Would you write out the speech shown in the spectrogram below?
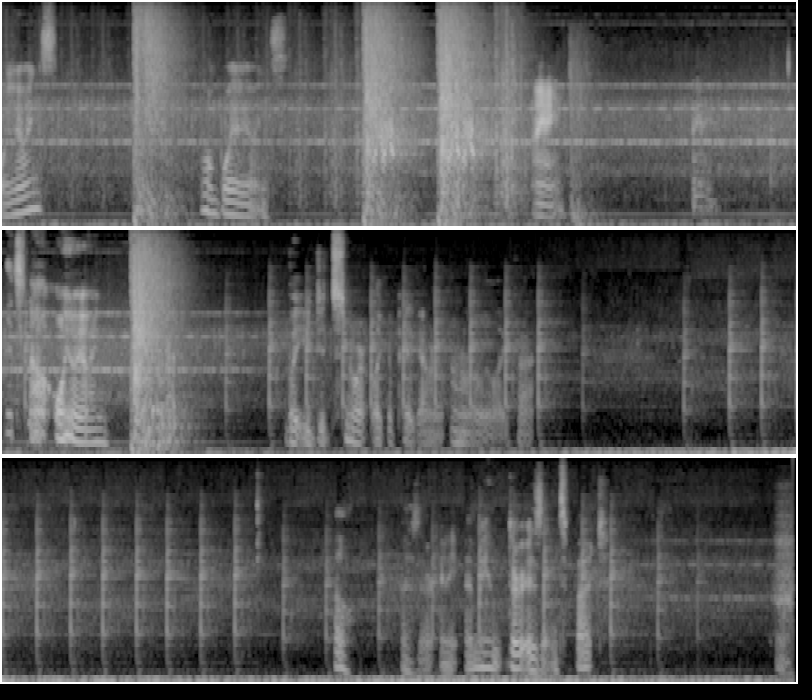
boyoings? Oh, boyoings. It's not oyoing. But you did snort like a pig. I don't, I don't really like that. Oh, is there any? I mean, there isn't, but. Oh.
